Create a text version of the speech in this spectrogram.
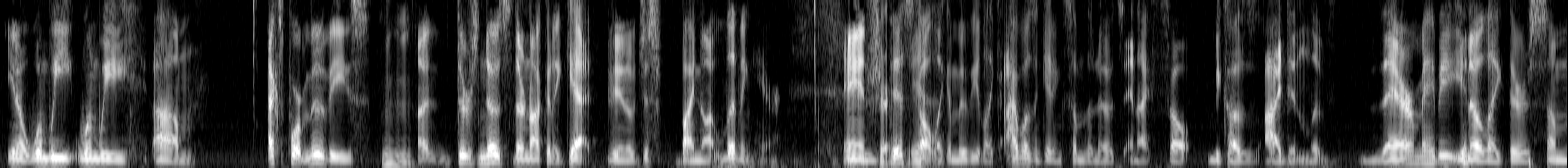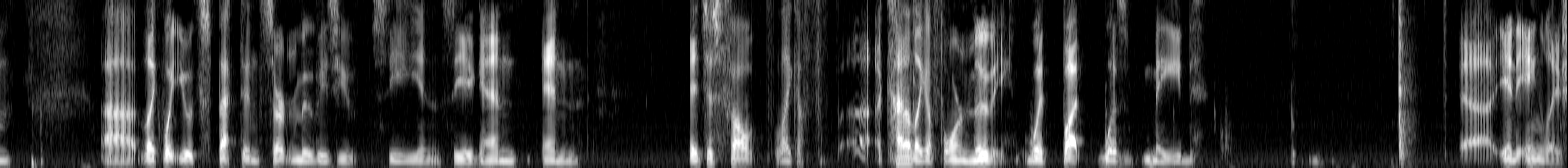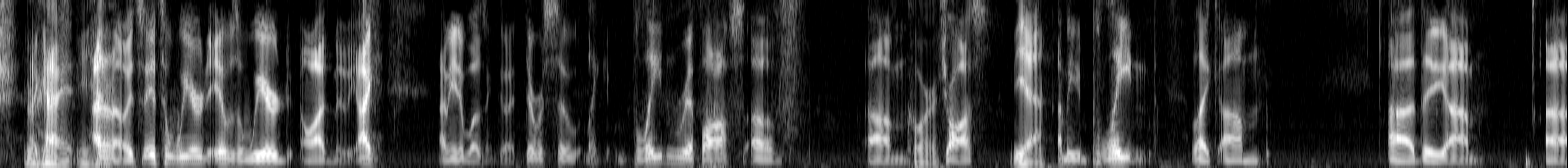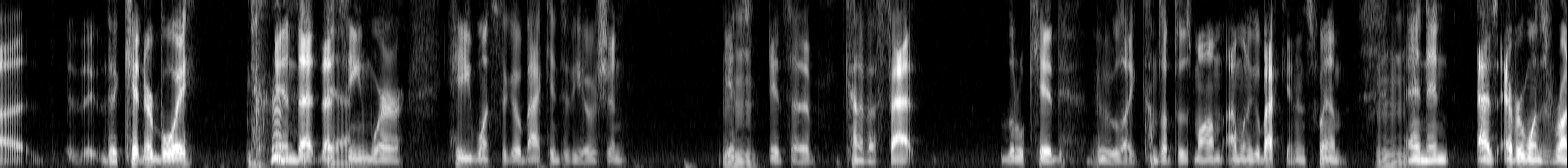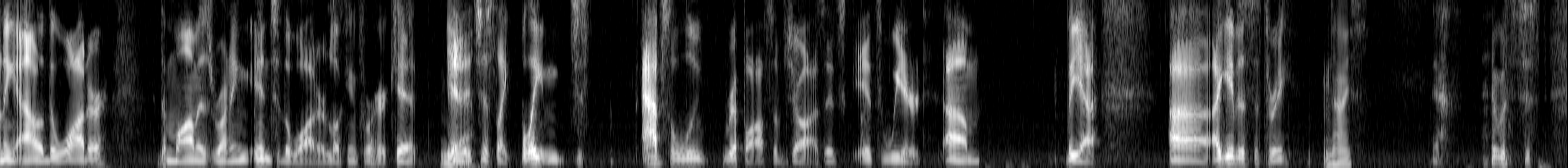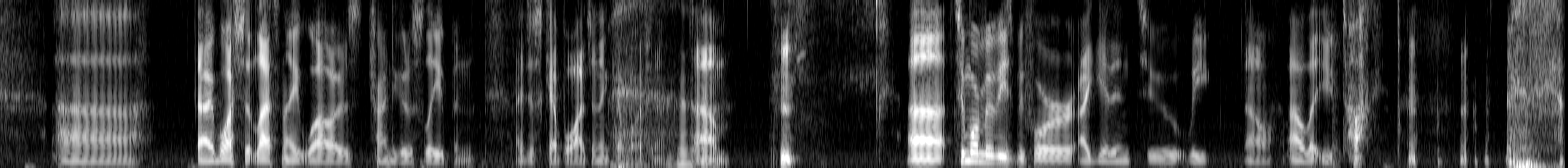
you know when we when we um export movies Mhm. uh, there's notes they're not going to get you know just by not living here. And Sure, this felt like a movie like i wasn't getting some of the notes and i felt because i didn't live there maybe you know like there's some uh, like what you expect in certain movies you see and see again. And it just felt like a kind of like a foreign movie with but was made uh, in English. I guess yeah. I don't know. It's it's a weird. It was a weird, odd movie. I, I mean, it wasn't good. There were so like blatant rip-offs of, um, Of course. Jaws. Yeah. I mean, blatant. Like um, uh, the um, uh, the, the Kintner boy, and that that Yeah. scene where he wants to go back into the ocean. It's Mhm. it's a kind of a fat little kid who like comes up to his mom. I want to go back in and swim, Mhm. and then as everyone's running out of the water, the mom is running into the water looking for her kid. Yeah. And it's just like blatant, just absolute rip-offs of Jaws. It's it's weird. Um, but yeah, uh, I gave this a three. Nice. Yeah, it was just. Uh, I watched it last night while I was trying to go to sleep, and I just kept watching and kept watching it. Um, hmm. Uh, two more movies before I get into we. Oh, I'll let you talk.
